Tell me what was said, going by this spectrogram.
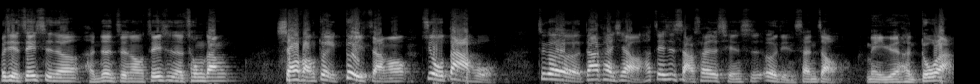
而且这一次呢很认真哦，这一次呢充当。消防队队长哦，救大火，这个大家看一下哦，他这次撒出来的钱是二点三兆美元，很多啦。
